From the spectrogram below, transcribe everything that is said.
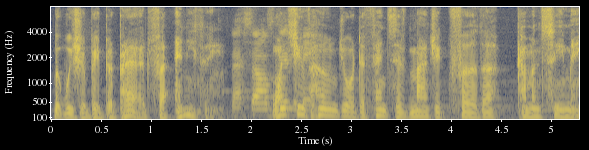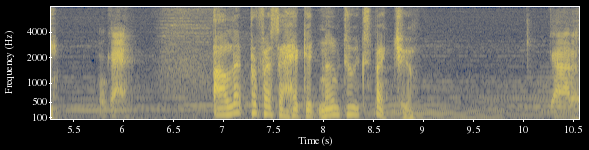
but we should be prepared for anything. That sounds good Once to you've me. honed your defensive magic further, come and see me. Okay. I'll let Professor Hecat know to expect you. Got it.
